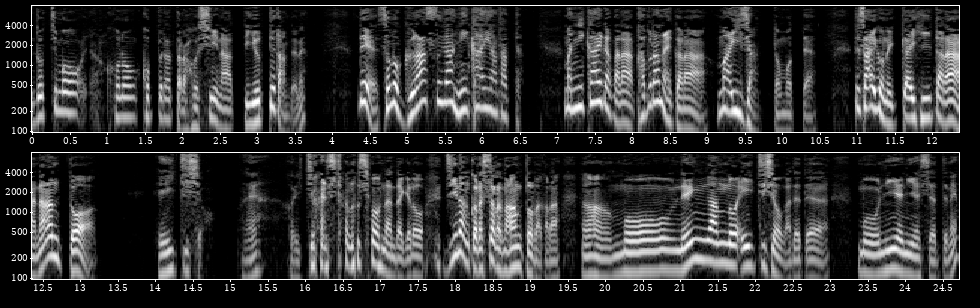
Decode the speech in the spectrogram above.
どっちも、このコップだったら欲しいなって言ってたんだよね。で、そのグラスが2回当たって。まあ、2回だから、被らないから、まあいいじゃん、と思って。で、最後の1回引いたら、なんと、H 賞。ね。これ一番下の賞なんだけど、次男からしたらなんとだから、うん、もう、念願の H 賞が出て、もうニヤニヤしちゃってね。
